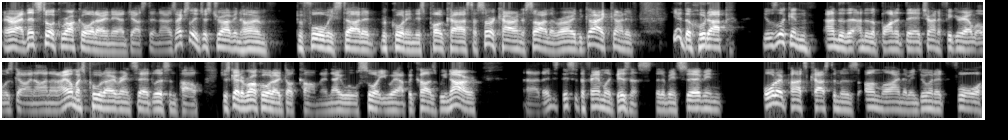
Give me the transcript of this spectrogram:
All right, let's talk Rock Auto now, Justin. I was actually just driving home before we started recording this podcast. I saw a car on the side of the road. The guy kind of he had the hood up. He was looking under the under the bonnet there, trying to figure out what was going on. And I almost pulled over and said, "Listen, pal, just go to rockauto.com and they will sort you out because we know uh, that this is the family business that have been serving auto parts customers online. They've been doing it for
